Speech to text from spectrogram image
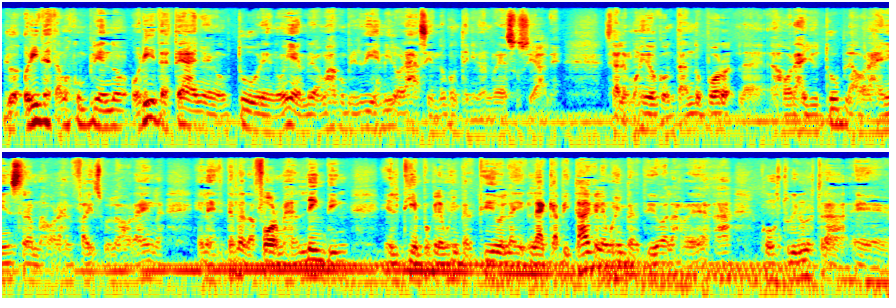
yo, ahorita estamos cumpliendo, ahorita este año, en octubre, en noviembre, vamos a cumplir 10.000 horas haciendo contenido en redes sociales. O sea, lo hemos ido contando por las horas de YouTube, las horas en Instagram, las horas en Facebook, las horas en, la, en las distintas plataformas, en LinkedIn, el tiempo que le hemos invertido, la, la capital que le hemos invertido a las redes, a construir nuestra eh,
